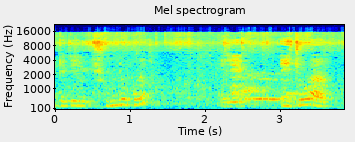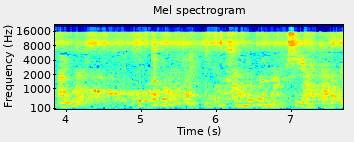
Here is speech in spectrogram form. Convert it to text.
এটাকে সুন্দর করে যে এঁচোড় আর আলু কোপ্তা করব তো সুন্দর করে মাখিয়ে নিতে হবে।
